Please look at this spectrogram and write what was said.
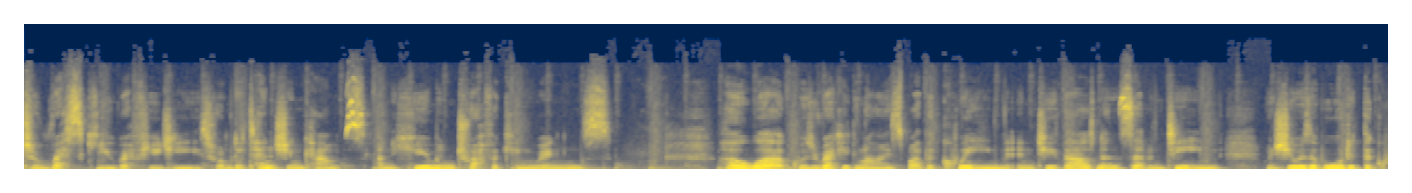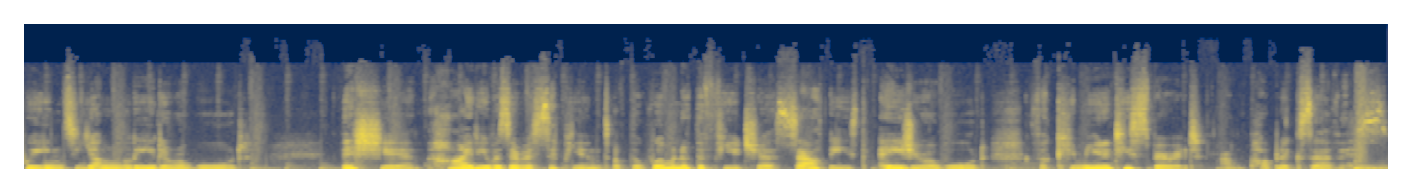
to rescue refugees from detention camps and human trafficking rings. Her work was recognised by the Queen in 2017 when she was awarded the Queen's Young Leader Award. This year, Heidi was a recipient of the Women of the Future Southeast Asia Award for Community Spirit and Public Service.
